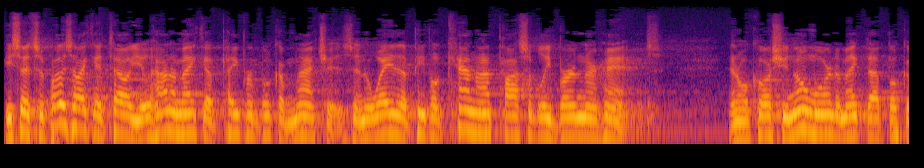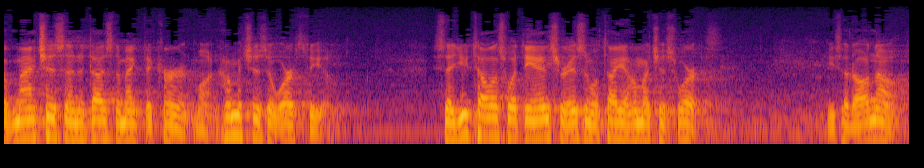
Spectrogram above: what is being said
he said, Suppose I could tell you how to make a paper book of matches in a way that people cannot possibly burn their hands. And it will cost you no more to make that book of matches than it does to make the current one. How much is it worth to you? He said, You tell us what the answer is and we'll tell you how much it's worth. He said, Oh, no.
